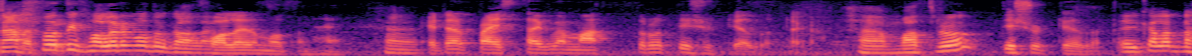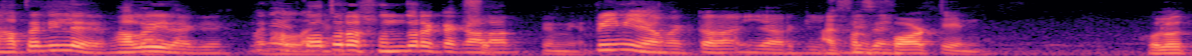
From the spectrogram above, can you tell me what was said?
নাশপাতি ফলের মতো কালার ফলের মতন হ্যাঁ। হ্যাঁ। এটার প্রাইস থাকবে মাত্র তেষট্টি হাজার টাকা। হ্যাঁ মাত্র? তেষট্টি হাজার এই কালারটা হাতে নিলে ভালোই লাগে। মানে কতটা সুন্দর একটা কালার প্রিমিয়াম একটা ইয়ে আর কি আইফোন ফোরটিন হলুদ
